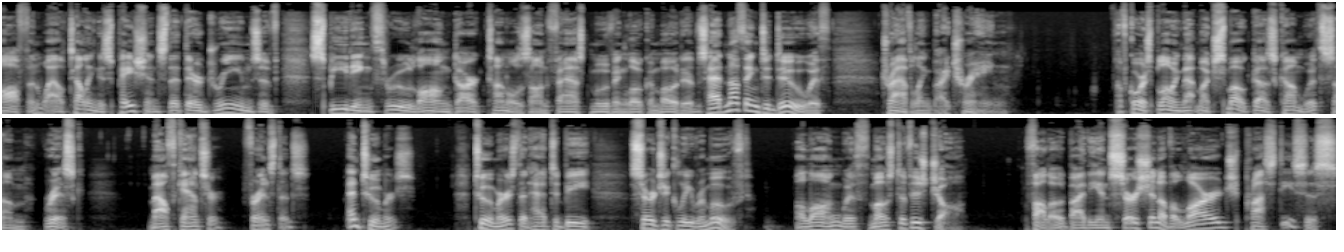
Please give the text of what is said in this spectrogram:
often while telling his patients that their dreams of speeding through long dark tunnels on fast moving locomotives had nothing to do with traveling by train. Of course, blowing that much smoke does come with some risk mouth cancer, for instance, and tumors, tumors that had to be surgically removed, along with most of his jaw followed by the insertion of a large prosthesis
